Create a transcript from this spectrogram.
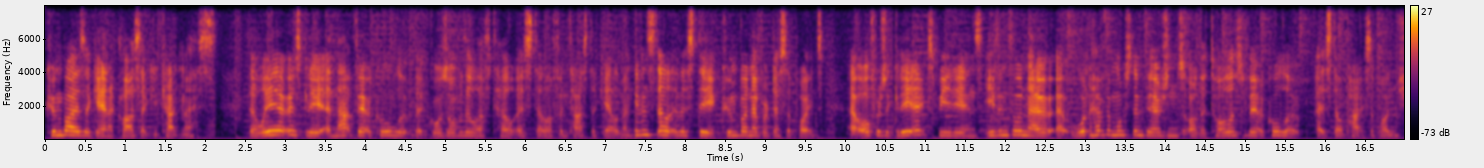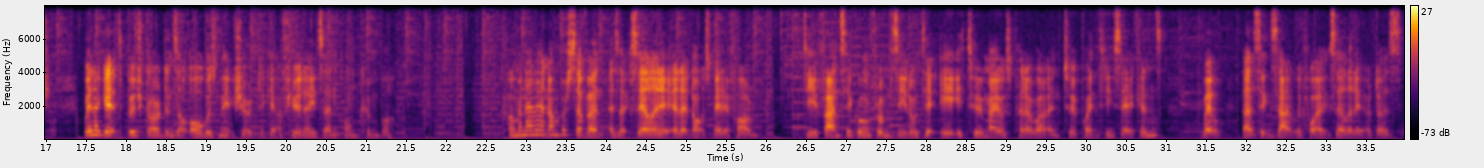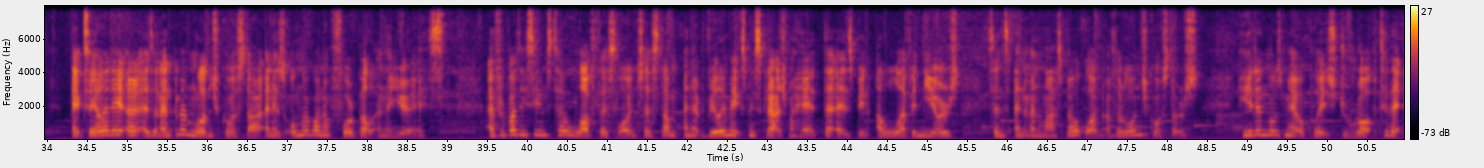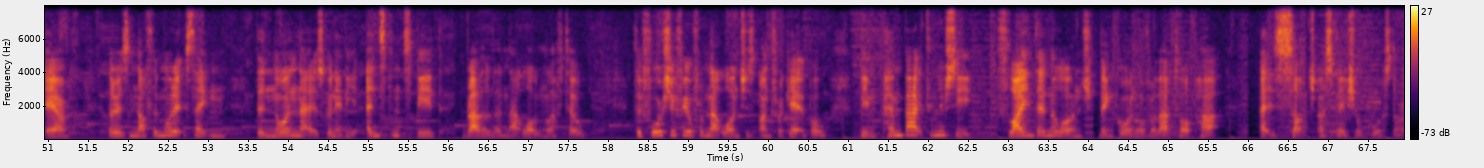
Kumba is again a classic you can't miss. The layout is great and that vertical loop that goes over the lift hill is still a fantastic element. Even still to this day, Kumba never disappoints. It offers a great experience, even though now it won't have the most inversions or the tallest vertical loop, it still packs a punch. When I get to Busch Gardens, I'll always make sure to get a few rides in on Kumba. Coming in at number 7 is Accelerator at Knott's Berry Farm. Do you fancy going from 0 to 82 miles per hour in 2.3 seconds? Well, that's exactly what Accelerator does. Accelerator is an Intamin launch coaster and is only one of four built in the US. Everybody seems to love this launch system, and it really makes me scratch my head that it's been 11 years since Intamin last built one of their launch coasters. Hearing those metal plates drop to the earth, there is nothing more exciting than knowing that it's going to be instant speed rather than that long lift hill. The force you feel from that launch is unforgettable. Being pinned back in your seat, flying down the launch, then going over that top hat. It is such a special coaster.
